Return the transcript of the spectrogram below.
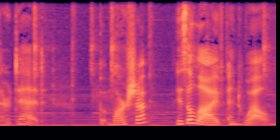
they're dead. But Marcia is alive and well.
